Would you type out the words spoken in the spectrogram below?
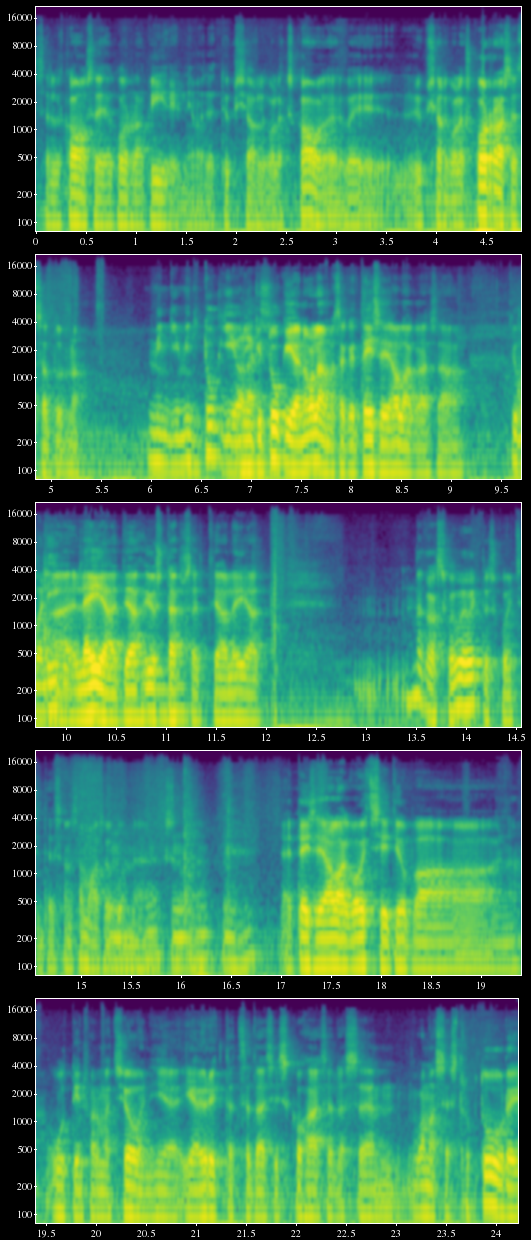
sellel kaose ja korra piiril niimoodi, et üks jalg oleks ka või üks jalg oleks korras, et sa noh mingi, mingi tugi oleks. mingi tugi on olemas, aga teise jalaga sa juba liigud äh,. leiad jah, just täpselt ja leiad. no kasvõi võitluskunstides on samasugune mm, -hmm. eks ole mm -hmm.. et teise jalaga otsid juba noh, uut informatsiooni ja, ja üritad seda siis kohe sellesse vanasse struktuuri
